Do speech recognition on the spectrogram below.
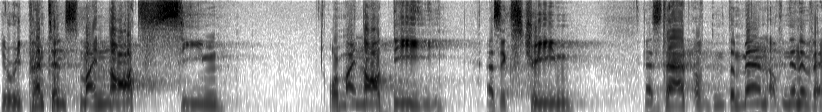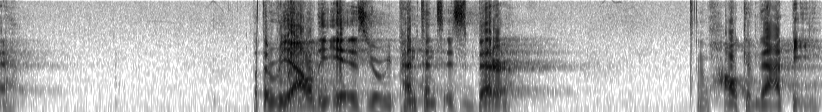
Your repentance might not seem or might not be as extreme as that of the man of Nineveh. But the reality is, your repentance is better. And how can that be?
